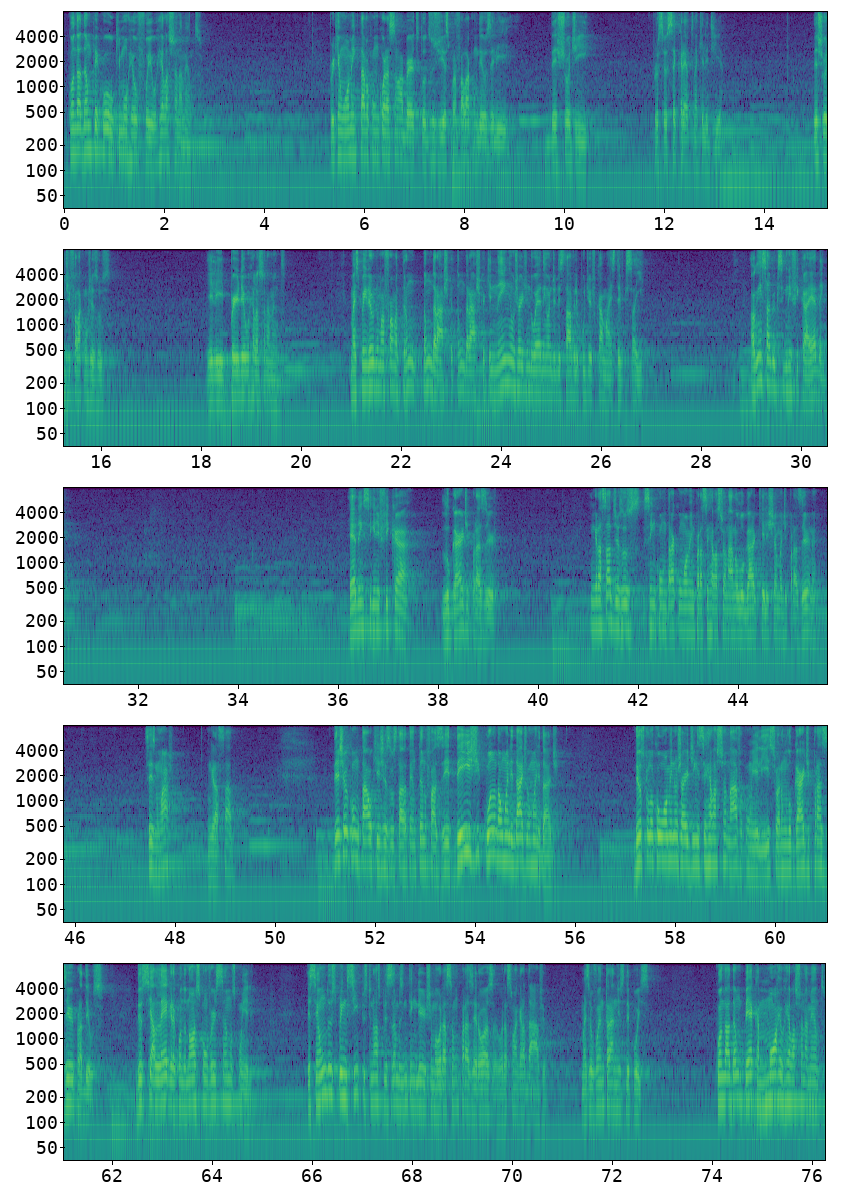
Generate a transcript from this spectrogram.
Quando Adão pecou, o que morreu foi o relacionamento. Porque um homem que estava com o coração aberto todos os dias para falar com Deus, ele deixou de ir para o seu secreto naquele dia. Deixou de falar com Jesus. Ele perdeu o relacionamento mas perdeu de uma forma tão, tão drástica, tão drástica, que nem o jardim do Éden onde ele estava ele podia ficar mais, teve que sair. Alguém sabe o que significa Éden? Éden significa lugar de prazer. Engraçado Jesus se encontrar com um homem para se relacionar no lugar que ele chama de prazer, né? Vocês não acham? Engraçado. Deixa eu contar o que Jesus estava tentando fazer desde quando a humanidade é a humanidade. Deus colocou o homem no jardim e se relacionava com ele, e isso era um lugar de prazer para Deus. Deus se alegra quando nós conversamos com ele. Esse é um dos princípios que nós precisamos entender, chama oração prazerosa, oração agradável. Mas eu vou entrar nisso depois. Quando Adão peca, morre o relacionamento.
